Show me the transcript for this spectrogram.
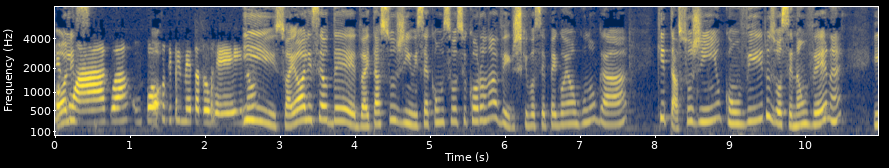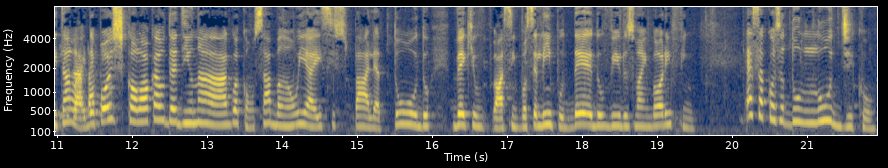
olha com água, um pouco de pimenta do reino. Isso. Aí olha seu dedo, aí tá sujinho. Isso é como se fosse o coronavírus que você pegou em algum lugar que tá sujinho com o vírus, você não vê, né? E tá Exatamente. lá. E depois coloca o dedinho na água com o sabão e aí se espalha tudo, vê que assim você limpa o dedo, o vírus vai embora, enfim. Essa coisa do lúdico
